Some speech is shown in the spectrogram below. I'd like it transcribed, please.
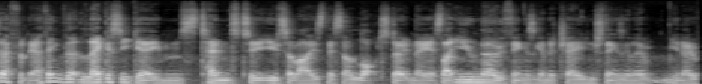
Definitely. I think that legacy games tend to utilize this a lot, don't they? It's like you know things are going to change, things are going to, you know,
